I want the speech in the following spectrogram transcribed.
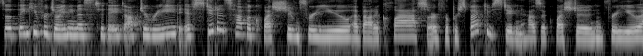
So, thank you for joining us today, Dr. Reed. If students have a question for you about a class, or if a prospective student has a question for you,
